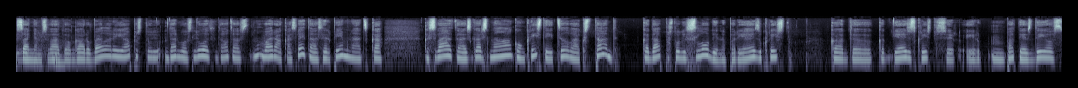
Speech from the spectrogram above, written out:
Saņem svēto garu, vēl arī apstuļu darbos ļoti daudzās, nu, vairākās vietās ir pieminēts, ka, ka svētājs gars nāk un kristī cilvēkus tad, kad apstuļi sludina par Jēzu Kristu kad, eh, kad Jēzus Kristus ir, ir mm, patiesa Dievs,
